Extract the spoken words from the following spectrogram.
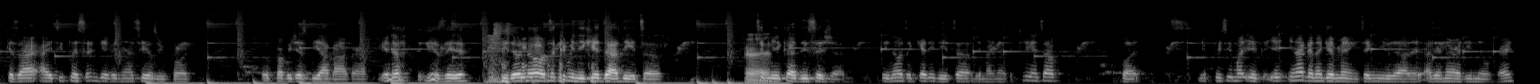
Because our IT person giving a sales report would probably just be a bar graph, you know, because they, they don't know how to communicate that data right. to make a decision. They know how to get the data, they might to clean it up, but you're pretty much you're, you're not gonna get me anything new that I didn't already know, right?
